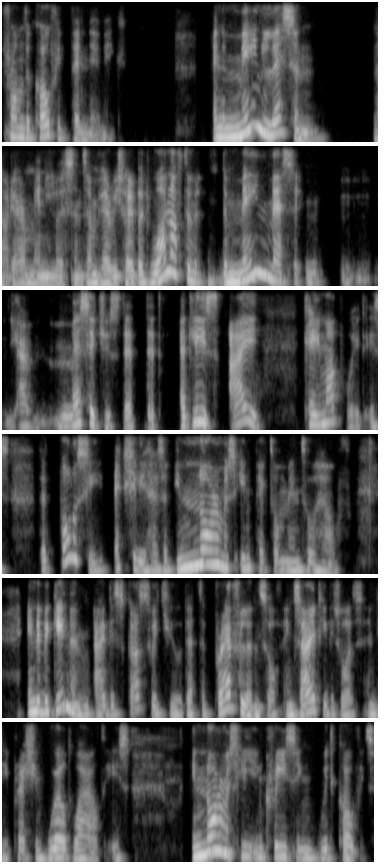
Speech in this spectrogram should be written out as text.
from the COVID pandemic. And the main lesson, now there are many lessons, I'm very sorry, but one of the, the main message, yeah, messages that, that at least I came up with is that policy actually has an enormous impact on mental health. In the beginning, I discussed with you that the prevalence of anxiety disorders and depression worldwide is enormously increasing with COVID.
